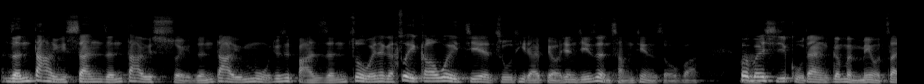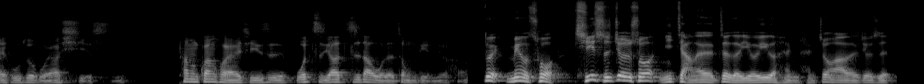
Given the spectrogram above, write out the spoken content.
人大于山，人大于水，人大于木，就是把人作为那个最高位阶的主体来表现，其实是很常见的手法。会不会其实古代人根本没有在乎说我要写实？他们关怀的其实是我只要知道我的重点就好。对，没有错。其实就是说，你讲的这个有一个很很重要的，就是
